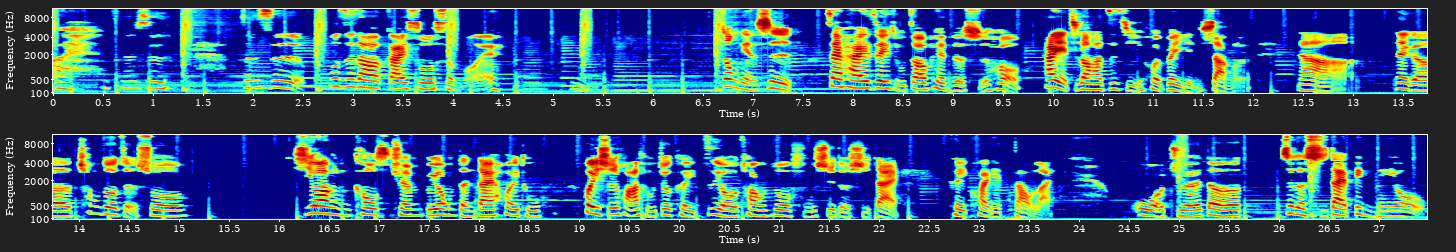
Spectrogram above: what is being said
哎，真是真是不知道该说什么哎。嗯，重点是在拍这一组照片的时候，他也知道他自己会被延上了。那那个创作者说，希望 cos 圈不用等待绘图绘师画图就可以自由创作服饰的时代，可以快点到来。我觉得这个时代并没有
